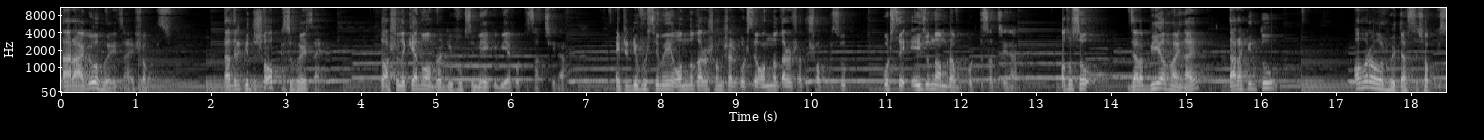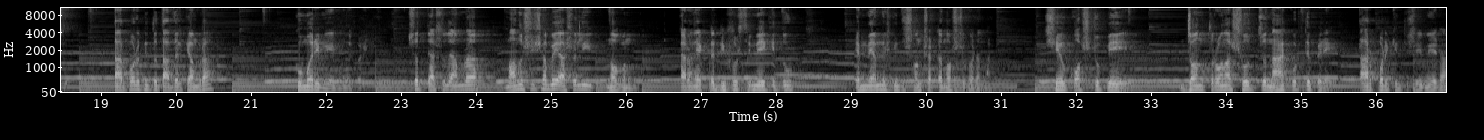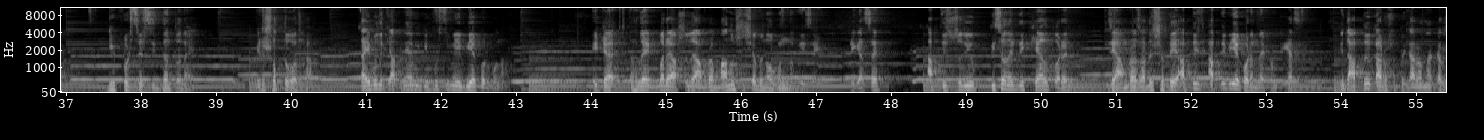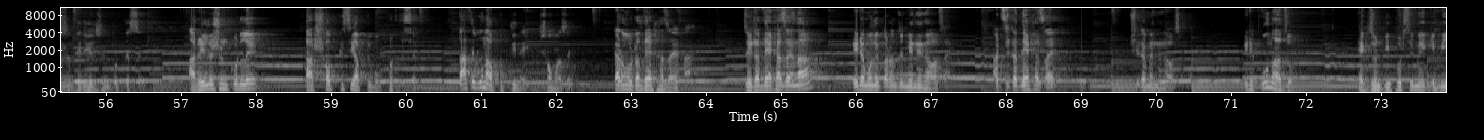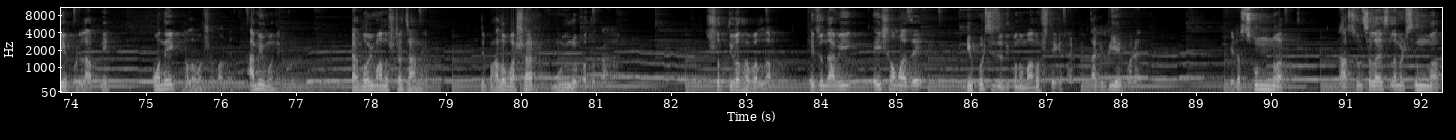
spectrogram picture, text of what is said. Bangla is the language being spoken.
তার আগেও হয়ে যায় সবকিছু। তাদের কিন্তু সবকিছু হয়ে যায়। তো আসলে কেন আমরা ডিভোর্সি মেয়েকে বিয়ে করতে চাচ্ছি না? একটা ডিভোর্সি মেয়ে অন্য কারও সংসার করছে, অন্য কারোর সাথে সবকিছু করছে, এই জন্য আমরা করতে চাচ্ছি না। অথচ যারা বিয়ে হয় নাই, তারা কিন্তু অহরহর হইতে আসছে সবকিছু। তারপরে কিন্তু তাদেরকে আমরা কুমারী মেয়ে মনে করি। সত্যি, আসলে আমরা মানুষ হিসাবে আসলে নগণ্য। কারণ একটা ডিভোর্সি মেয়ে কিন্তু এমনি এমনি কিন্তু সংসারটা নষ্ট করে না। সেও কষ্ট পেয়ে যন্ত্রণা সহ্য না করতে পেরে তারপরে কিন্তু সেই মেয়েরা ডিভোর্সের সিদ্ধান্ত নেয়। এটা সত্য কথা। তাই বলে কি আপনি আমি ডিভোর্সি মেয়ে বিয়ে করব না? এটা তাহলে একবারে আসলে আমরা মানুষ হিসাবে নগণ্য হয়ে যাই, ঠিক আছে? আপনি যদি পিছনের দিক খেয়াল করেন যে আমরা যাদের সাথে, আপনি আপনি বিয়ে করেন না এখন, ঠিক আছে? কিন্তু আপনিও কারোর সাথে, কারও না কারোর সাথে রিলেশন করতেছেন। আর রিলেশন করলে তার সব কিছুই আপনি ভোগ করতেছেন। তাতে কোনো আপত্তি নেই সমাজে, কারণ ওটা দেখা যায় না। যেটা দেখা যায় না, এটা মনে করেন যে মেনে নেওয়া যায়। আর যেটা দেখা যায়, সেটা মেনে নেওয়া যাবে। এটা কোন আজব? একজন ডিভোর্সি মেয়েকে বিয়ে করলে আপনি অনেক ভালোবাসা পাবেন, আমি মনে করি। কারণ ওই মানুষটা জানে যে ভালোবাসার মূল্য কতটা। সত্যি কথা বললাম, এই জন্য আমি এই সমাজে ডিভোর্সি যদি কোনো মানুষ থেকে থাকে, তাকে বিয়ে করেন। এটা সুন্নত, রাসুল সাল্লাহ ইসলামের সুন্নত।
